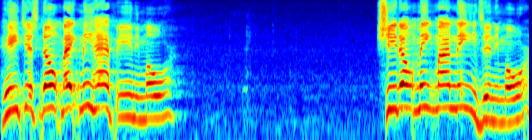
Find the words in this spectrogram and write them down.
he just don't make me happy anymore. She don't meet my needs anymore.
